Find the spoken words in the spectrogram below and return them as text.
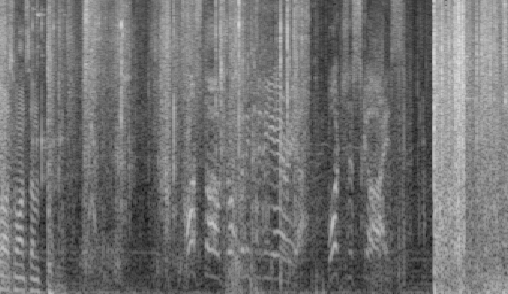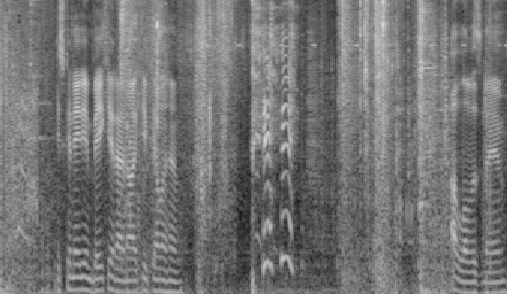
Else wants them? Um. Hostile dropping into the area. Watch the skies. He's Canadian bacon. I know. I keep killing him. I love his name.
